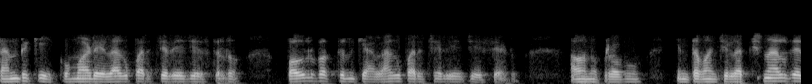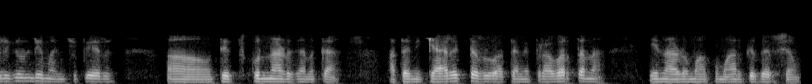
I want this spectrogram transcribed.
తండ్రికి కుమారుడు ఎలాగ పరిచర్య చేస్తాడో పౌలు భక్తునికి అలాగ పరిచర్య చేశాడు. అవును ప్రభు ఇంత మంచి లక్షణాలు కలిగి ఉండి మంచి పేరు తెచ్చుకున్నాడు గనక అతని క్యారెక్టరు అతని ప్రవర్తన ఈనాడు మాకు మార్గదర్శం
